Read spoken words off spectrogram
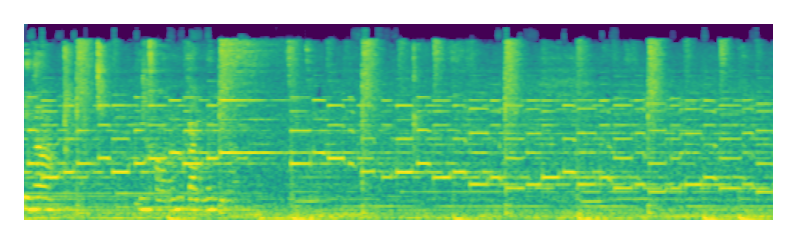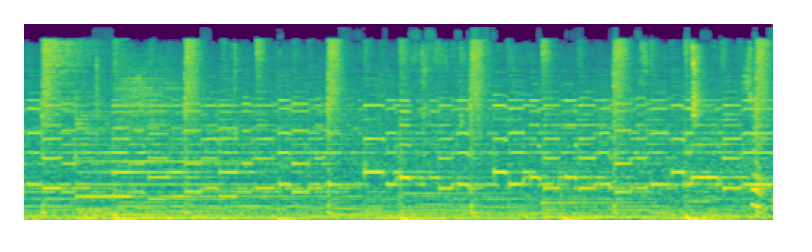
พี่น้องกินของน้ำกันไม่พี่น้องแซ่บเล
